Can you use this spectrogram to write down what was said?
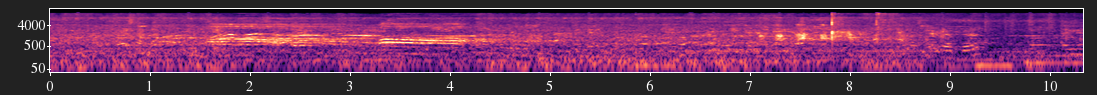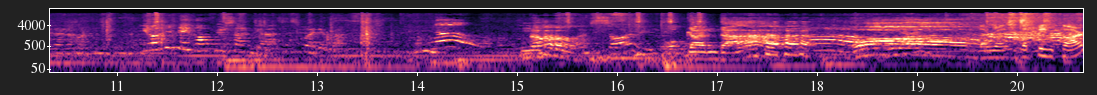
Scarlet. You want to take off your sunglasses? Pwede ba? No. No. I'm sorry. Oh, ganda. Wow. The red, the pink car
